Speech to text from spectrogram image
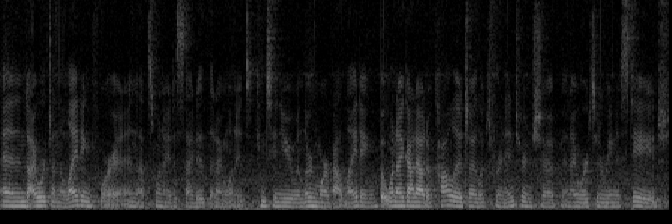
And I worked on the lighting for it, and that's when I decided that I wanted to continue and learn more about lighting. But when I got out of college, I looked for an internship, and I worked at Arena Stage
